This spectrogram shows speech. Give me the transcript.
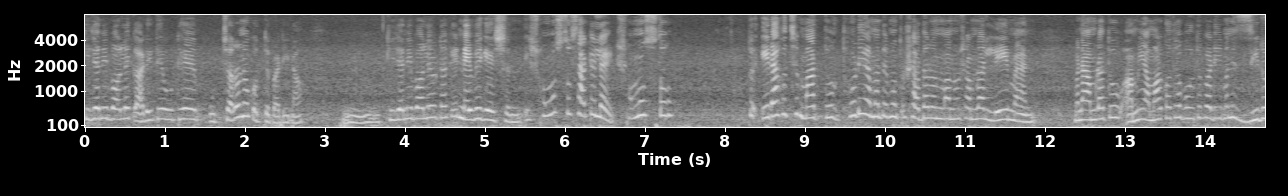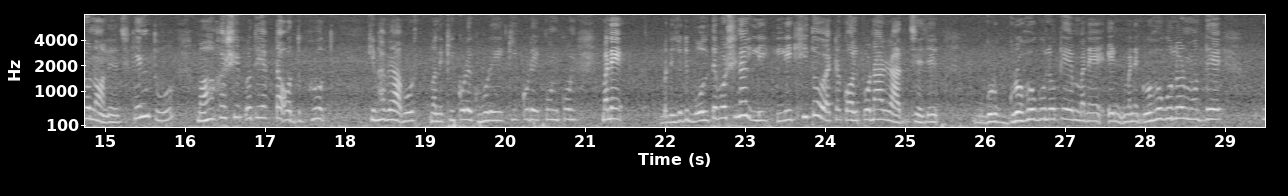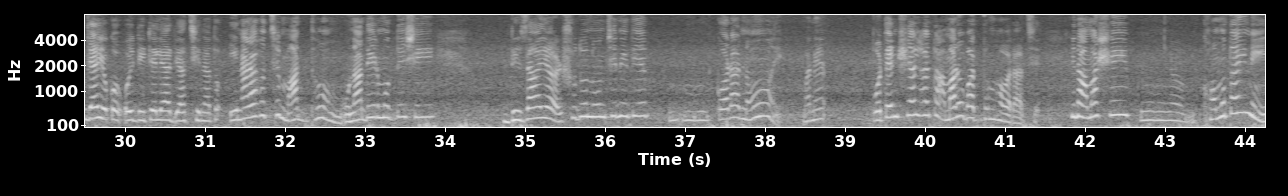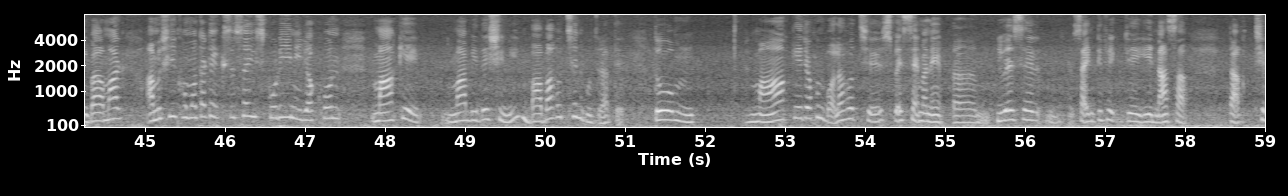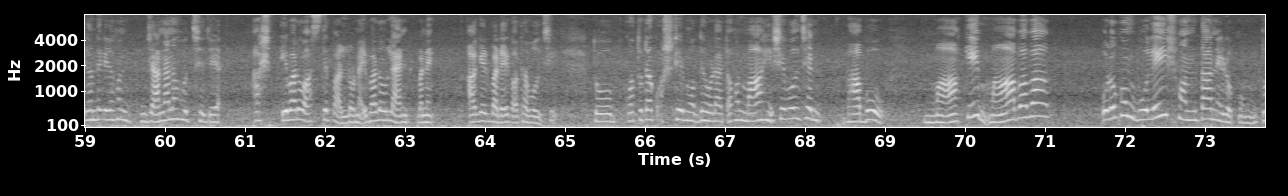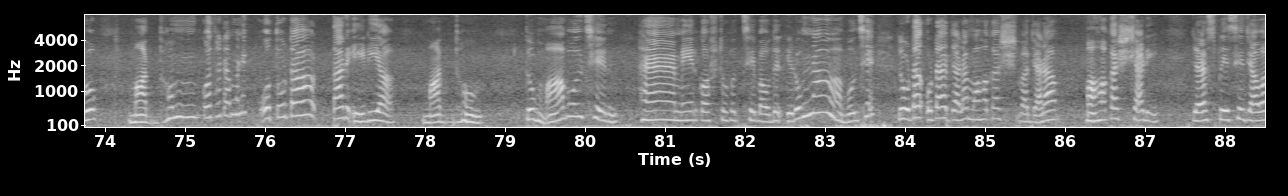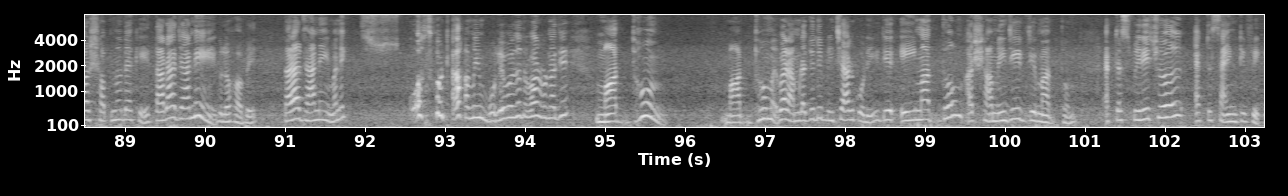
কি জানি বলে গাড়িতে উঠে উচ্চারণও করতে পারি না। কি জানি বলে ওটাকে নেভিগেশন এই সমস্ত স্যাটেলাইট সমস্ত। তো এরা হচ্ছে মাধ্যম, ধরে আমাদের মতো সাধারণ মানুষ, আমরা লে ম্যান মানে আমরা তো, আমি আমার কথা বলতে পারি মানে জিরো নলেজ কিন্তু মহাকাশের প্রতি একটা অদ্ভুত, কীভাবে আবর মানে কি করে ঘোরে, কি করে, কোন কোন মানে মানে যদি বলতে বসি না লিখিত একটা কল্পনার রাজ্যে যে গ্রহগুলোকে মানে মানে গ্রহগুলোর মধ্যে যাই হোক, ওই ডিটেলে আর যাচ্ছি না। তো এনারা হচ্ছে মাধ্যম। ওনাদের মধ্যে সেই ডিজায়ার শুধু নুন চিনি দিয়ে করা নয়। মানে পোটেন্সিয়াল হয়তো আমারও মাধ্যম হওয়ার আছে। কিন্তু আমার সেই ক্ষমতাই নেই বা আমার, আমি সেই ক্ষমতাটা এক্সারসাইজ করিনি যখন মাকে, মা বিদেশিনী, বাবা হচ্ছেন গুজরাটের তো মাকে যখন বলা হচ্ছে স্পেসে মানে ইউএসের সায়েন্টিফিক যে ইয়ে নাসা তা সেখান থেকে যখন জানানো হচ্ছে যে আস, এবারও আসতে পারল না, এবারও ল্যান্ড মানে আগের বারের কথা বলছি, তো কতটা কষ্টের মধ্যে ওরা, তখন মা হেসে বলছেন, ভাবো, মাকে মা বাবা ওরকম বলেই সন্তান এরকম। তো মাধ্যম কথাটা মানে কতটা তার এরিয়া, মাধ্যম। তো মা বলছেন হ্যাঁ মেয়ের কষ্ট হচ্ছে বা ওদের এরম না। বলছে যে ওটা ওটা যারা মহাকাশ বা যারা মহাকাশচারী, যারা স্পেসে যাওয়ার স্বপ্ন দেখে, তারা জানে এগুলো হবে। তারা জানে মানে কতটা আমি বলে বোঝাতে পারব না যে মাধ্যম। মাধ্যম, এবার আমরা যদি বিচার করি যে এই মাধ্যম আর স্বামীজির যে মাধ্যম একটা স্পিরিচুয়াল একটা সায়েন্টিফিক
